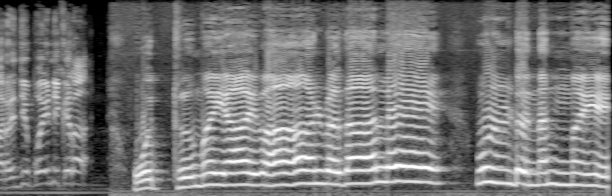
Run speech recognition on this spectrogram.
உறைஞ்சு போய் நிக்கிறான். ஒற்றுமையாய் வாழ்வதாலே உண்டு நன்மையே.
